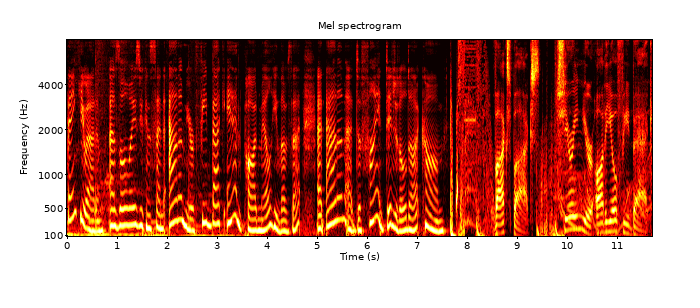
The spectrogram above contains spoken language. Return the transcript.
Thank you, Adam. As always, you can send Adam your feedback and pod mail, he loves that, at adam at defiantdigital.com. VoxBox, sharing your audio feedback.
